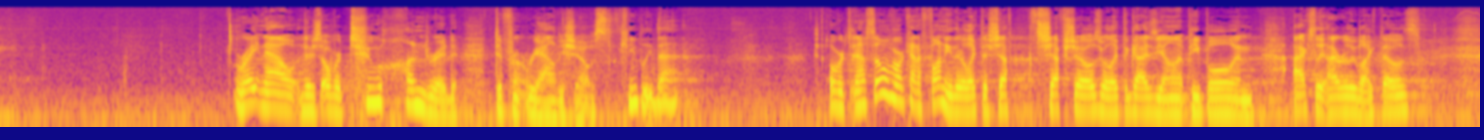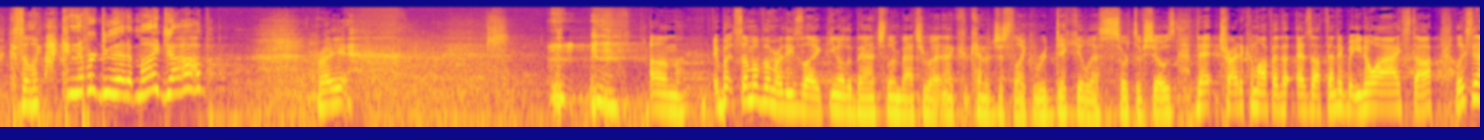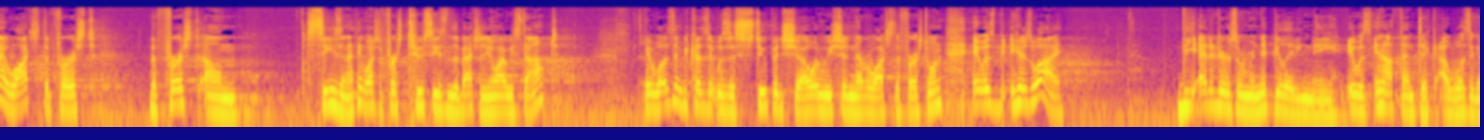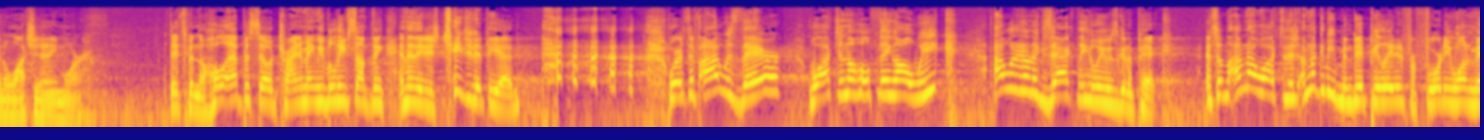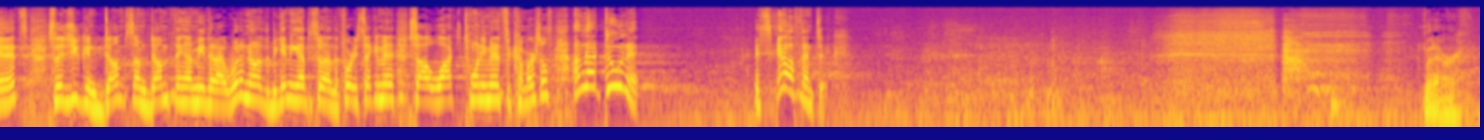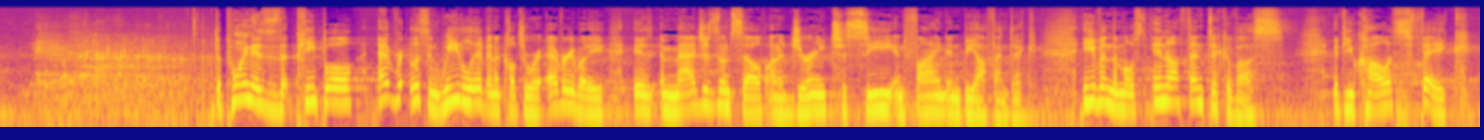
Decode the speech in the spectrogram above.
Right now, there's over 200 different reality shows. Can you believe that? Over now, some of them are kind of funny. They're like the chef chef shows, where like the guys yelling at people, and actually, I really like those because I'm like, I can never do that at my job, right? Um, but some of them are these like you know the Bachelor and Bachelorette, and kind of just like ridiculous sorts of shows that try to come off as, authentic. But you know why I stopped? Lexi and I watched the first the first um, season. I think we watched the first two seasons of The Bachelor. You know why we stopped? It wasn't because it was a stupid show and we should never watch the first one. It was here's why. The editors were manipulating me. It was inauthentic. I wasn't going to watch it anymore. They'd spend the whole episode trying to make me believe something, and then they just change it at the end. Whereas if I was there watching the whole thing all week, I would have known exactly who he was going to pick. And so I'm, not watching this. I'm not going to be manipulated for 41 minutes so that you can dump some dumb thing on me that I would have known at the beginning of the episode on the 42nd minute, so I'll watch 20 minutes of commercials. I'm not doing it. It's inauthentic. Whatever. The point is, is that people, every, listen, we live in a culture where everybody is, imagines themselves on a journey to see and find and be authentic. Even the most inauthentic of us, if you call us fake,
